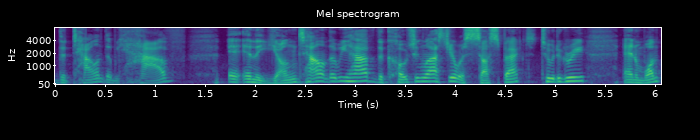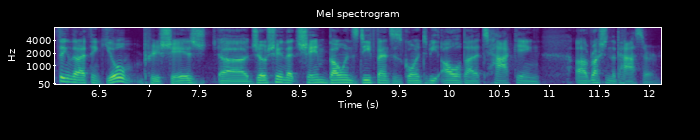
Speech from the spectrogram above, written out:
the talent that we have and the young talent that we have. The coaching last year was suspect to a degree, and one thing that I think you'll appreciate is uh, Joe Schoen that Shane Bowen's defense is going to be all about attacking, uh, rushing the passer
